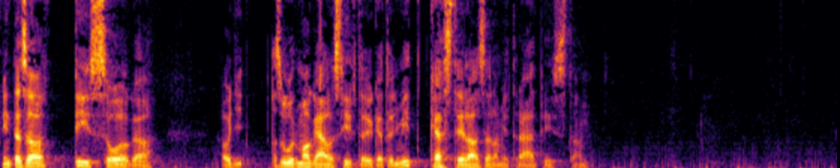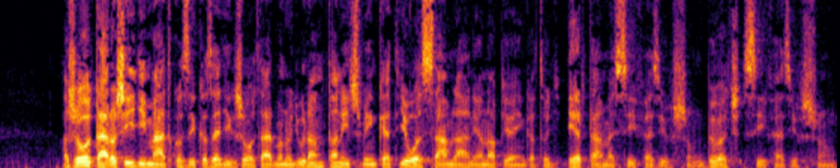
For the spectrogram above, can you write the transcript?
Mint ez a tíz szolga, hogy az Úr magához hívta őket, hogy mit kezdtél azzal, amit rád bíztam. A Zsoltáros így imádkozik az egyik Zsoltárban, hogy Uram, taníts minket jól számlálni a napjainkat, hogy értelmes szívhez jussunk, bölcs szívhez jussunk.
